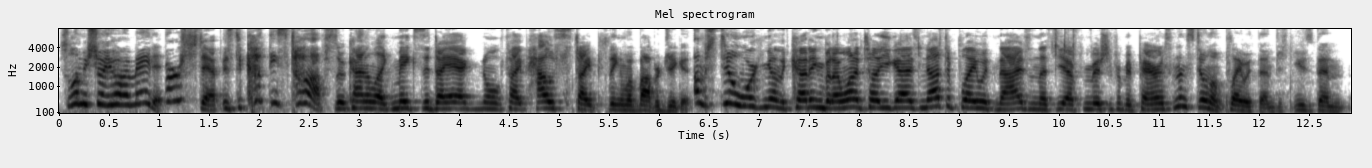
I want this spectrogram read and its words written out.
So let me show you how I made it. First step is to cut these tops so it kind of like makes a diagonal type house type thing of a bobber jigget. I'm still working on the cutting, but I want to tell you guys not to play with knives unless you have permission from your parents, and then still don't play with them. Just use them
